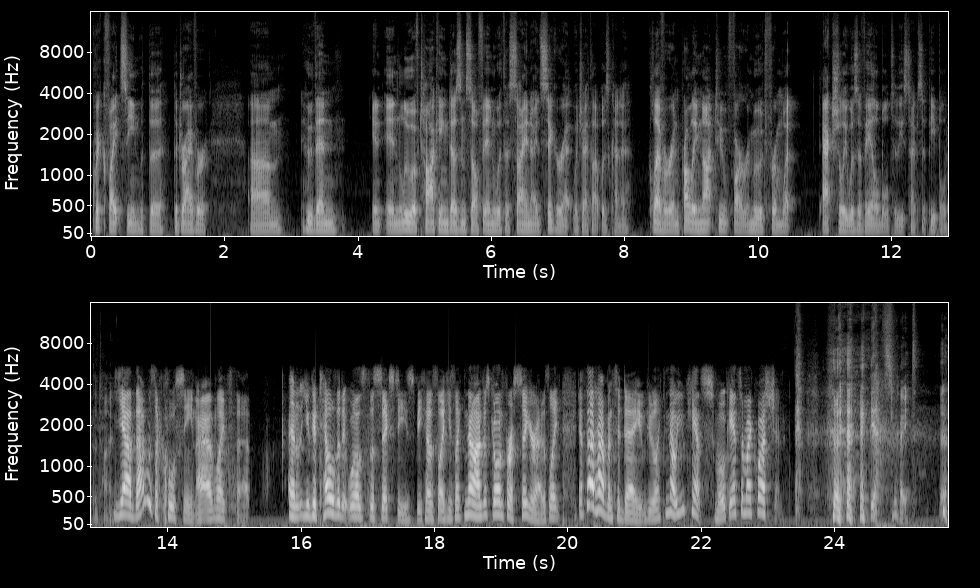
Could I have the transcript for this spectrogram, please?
quick fight scene with the the driver, um, who then in in lieu of talking does himself in with a cyanide cigarette, which I thought was kind of clever and probably not too far removed from what actually was available to these types of people at the time. Yeah, that was a cool scene. I, I liked that. And you could tell that it was the 60s because like he's like no i'm just going for a cigarette. It's like if that happened today you'd be like no you can't smoke. Answer my question. Yes, right.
